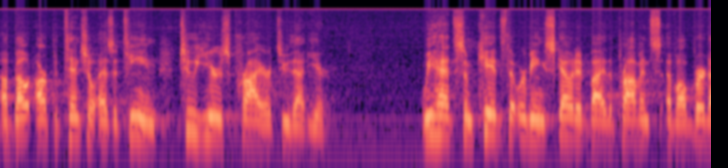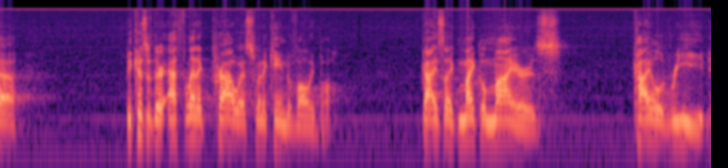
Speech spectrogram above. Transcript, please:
about our potential as a team two years prior to that year. We had some kids that were being scouted by the province of Alberta because of their athletic prowess when it came to volleyball. Guys like Michael Myers, Kyle Reed.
